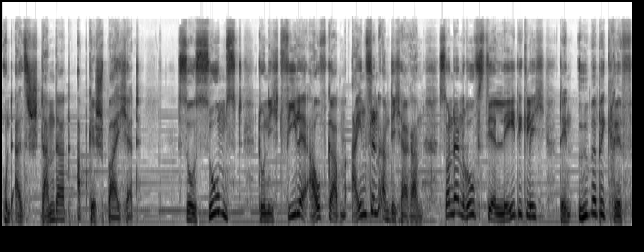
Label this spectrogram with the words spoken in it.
und als Standard abgespeichert. So zoomst du nicht viele Aufgaben einzeln an dich heran, sondern rufst dir lediglich den Überbegriff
